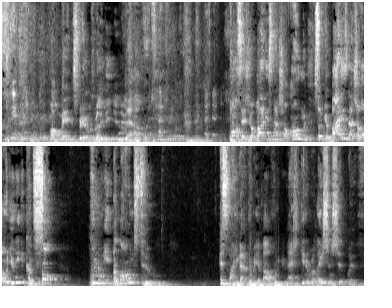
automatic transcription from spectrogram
oh, man, the Spirit was really leading you to do that. Paul says your body is not your own. So if your body is not your own, you need to consult who it belongs to. This is why you got to pray about who you actually get in relationship with.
